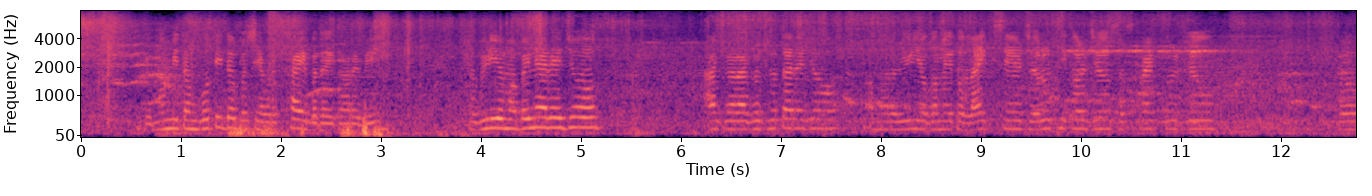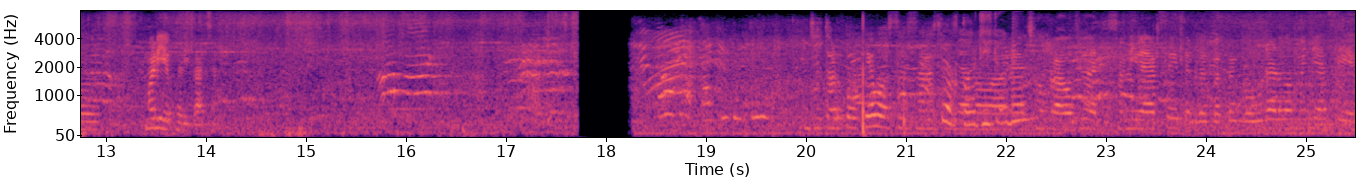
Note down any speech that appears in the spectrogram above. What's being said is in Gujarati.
મમ્મી, તમે ગોતી દો, પછી આપણે ખાઈએ બધા ઘરે બી તો વિડીયોમાં બન્યા રહેજો. આગળ આગળ જોતા રહેજો. અમારો વીડિયો ગમે તો લાઈક શેર જરૂરથી કરજો સબસ્ક્રાઈબ કરજો. તો મળીએ ફરી પાછા જે છે સરસ મજાનો છોકરાઓ જો આજે શનિવાર છે બધા પતંગો ઉડાડવા માંડ્યા છે.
